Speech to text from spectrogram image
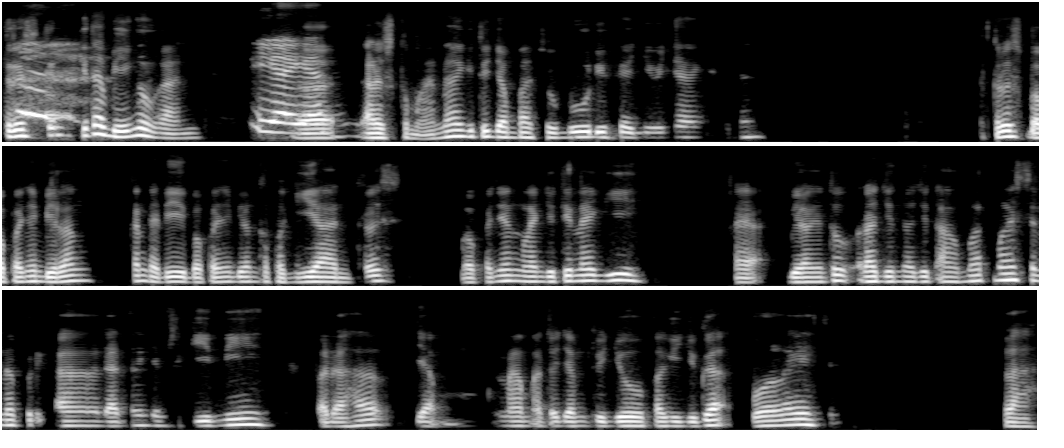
Terus kan kita bingung kan iya iya. uh, harus ke mana gitu jam 4 subuh di venue nya gitu kan. Terus bapaknya bilang kan tadi bapaknya bilang kepagian terus bapaknya ngelanjutin lagi kayak bilang itu rajin-rajin amat mas kenapa uh, datang jam segini padahal jam 6 atau jam 7 pagi juga boleh. Lah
